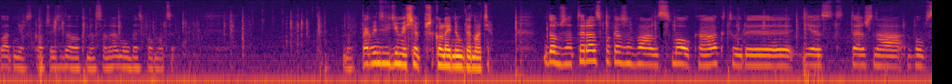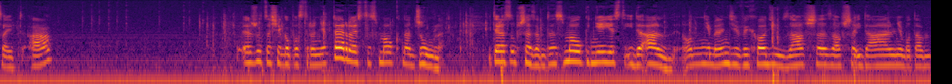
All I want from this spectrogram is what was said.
ładnie wskoczyć do okna samemu bez pomocy. No, tak więc widzimy się przy kolejnym granacie. Dobrze, teraz pokażę wam smoka, który jest też na bombsite A. Rzuca się go po stronie Terro, jest to smoke na dżunglę. I teraz uprzedzam, ten smoke nie jest idealny. On nie będzie wychodził zawsze, zawsze idealnie, bo tam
